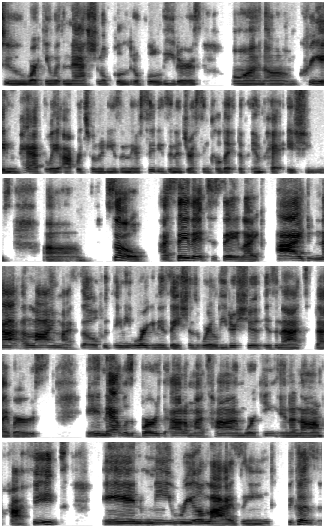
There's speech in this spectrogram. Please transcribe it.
to working with national political leaders on um, creating pathway opportunities in their cities and addressing collective impact issues. Um, so I say that to say, like, I do not align myself with any organizations where leadership is not diverse. And that was birthed out of my time working in a nonprofit and me realizing because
